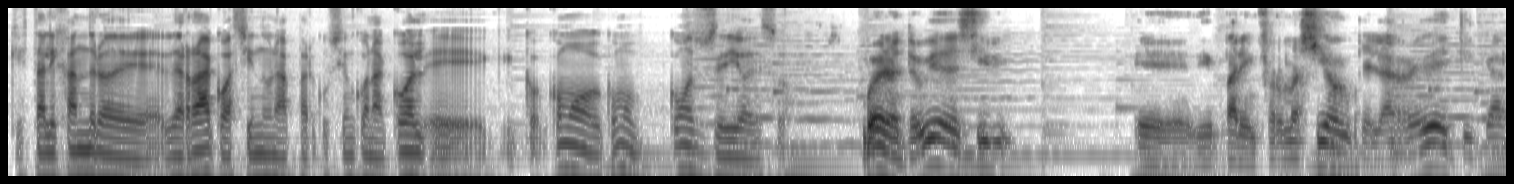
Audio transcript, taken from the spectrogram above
que está Alejandro de, Raco haciendo una percusión con Acol. ¿cómo, cómo, sucedió eso? Bueno, te voy a decir para información que la rebética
